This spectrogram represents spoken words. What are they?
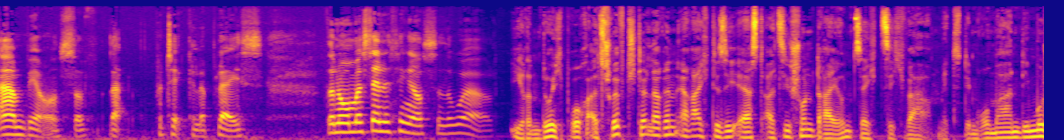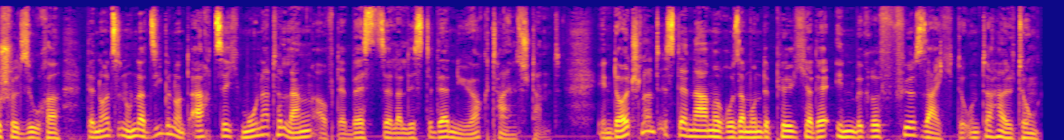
ambience of that particular place, than almost anything else in the world. Ihren Durchbruch als Schriftstellerin erreichte sie erst, als sie schon 63 war, mit dem Roman Die Muschelsucher, der 1987 monatelang auf der Bestsellerliste der New York Times stand. In Deutschland ist der Name Rosamunde Pilcher der Inbegriff für seichte Unterhaltung.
